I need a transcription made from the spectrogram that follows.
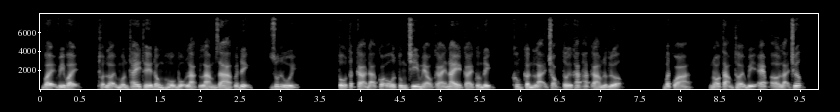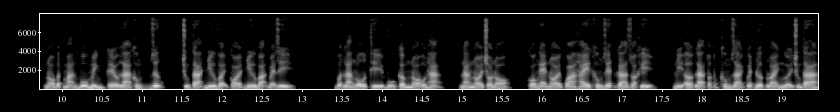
vậy vì vậy, thuận lợi muốn thay thế đồng hồ bộ lạc làm ra quyết định, rút lui tổ tất cả đã coi ô tung chi mèo cái này cái cường địch, không cần lại chọc tới khác hắc ám lực lượng. Bất quá, nó tạm thời bị ép ở lại trước, nó bất mãn vô mình kêu la không dứt, chúng ta như vậy coi như bạn bè gì? Vẫn là ngô thì vũ cầm nó ổn hạ, nàng nói cho nó, có nghe nói qua hay không giết gà dọa khỉ, nị ở là tốt không giải quyết được loài người chúng ta,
